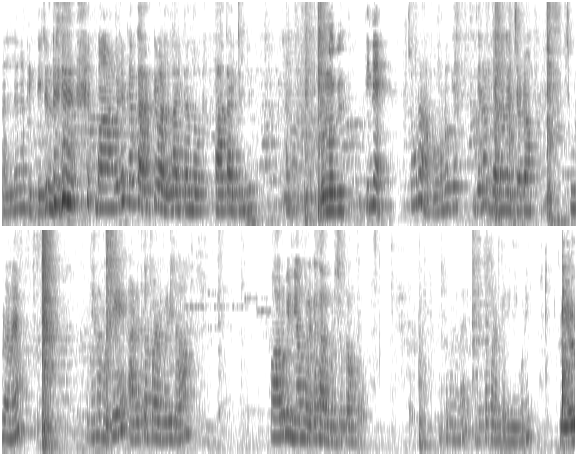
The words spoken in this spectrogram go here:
നല്ല ഞാൻ കിട്ടിയിട്ടുണ്ട്. മാവിലൊക്കെ കറക്റ്റ് വെള്ളമായിട്ടെന്തോ പാകമായിട്ടുണ്ട്. പിന്നെ ചൂടാണോ? ഫോണൊക്കെ ജനം കഴിച്ചോട്ടോ? ചൂടാണേ. പിന്നെ നമുക്ക് അടുത്ത പഴംപൊരി ഇടാം. പാറു പിന്നെ ആ മൂലക്കെ സ്ഥലം പിടിച്ചു കേട്ടോ അപ്പൊ നമ്മളെ അടുത്ത പഴംപൊരിനെയും കൂടി. ക്ലിയർ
